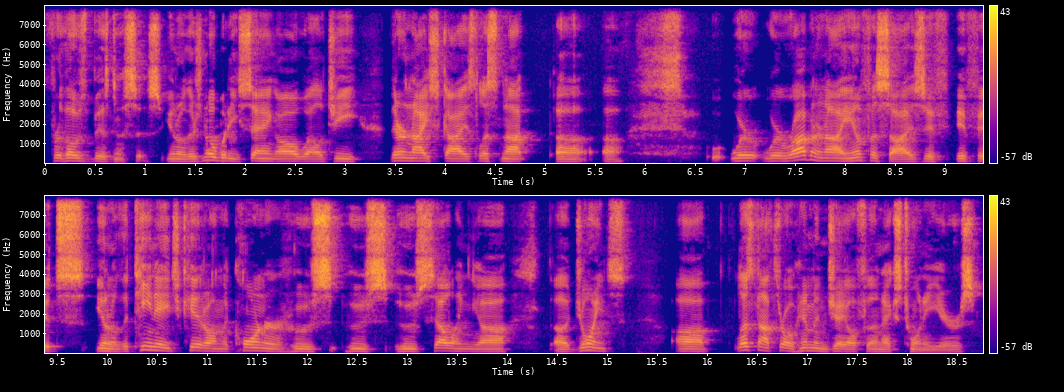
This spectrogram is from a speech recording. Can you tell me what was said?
for those businesses. You know, there's nobody saying, "Oh, well, gee, they're nice guys. Let's not." Uh, uh, where where Robin and I emphasize if if it's you know the teenage kid on the corner who's who's who's selling uh, uh, joints, uh, let's not throw him in jail for the next twenty years.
